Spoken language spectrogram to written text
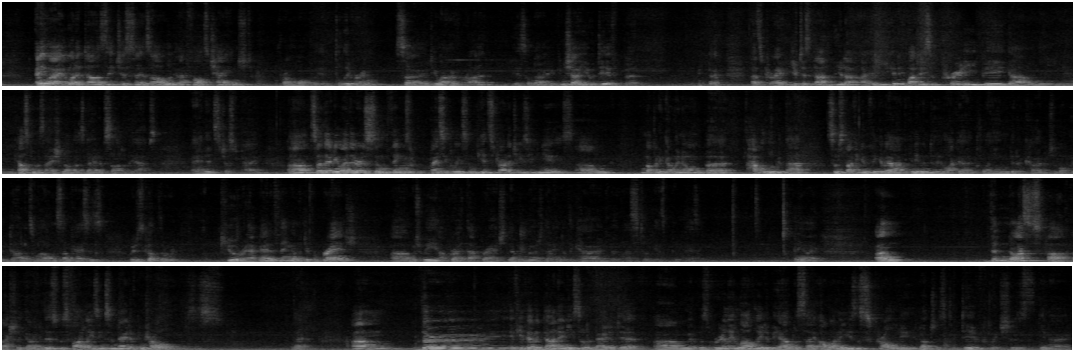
Anyway, what it does, it just says, oh, look, that file's changed from what we're delivering. So do you want to overwrite it? Yes or no? It can show you a diff, but that's great. You've just done, you know, you, could, you might do some pretty big um, customization on those native side of the apps, and it's just a pain. Um, so anyway, there is some things, basically some Git strategies you can use. Um, I'm not going to go into them, but have a look at that. Some stuff you can think about. You can even do like a clean bit of code, which is what we've done as well in some cases. We've just got the pure React Native thing on a different branch, um, which we upgrade that branch and then we merge that into the code, but that still gets a bit messy. Anyway, um, the nicest part of actually going to this was finally using some native controls. Native. Um, the, if you've ever done any sort of native dev, um, it was really lovely to be able to say, I want to use a scroll view, not just a div, which is, you know,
